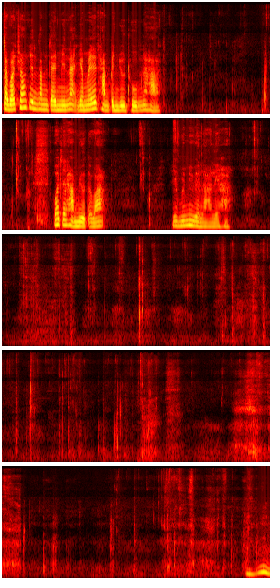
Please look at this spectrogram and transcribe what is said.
แต่ว่าช่องกินตามใจมิ้นอะยังไม่ได้ทำเป็น YouTube นะคะ ว่าจะทำอยู่แต่ว่า ยังไม่มีเวลาเลยค่ะ อืม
